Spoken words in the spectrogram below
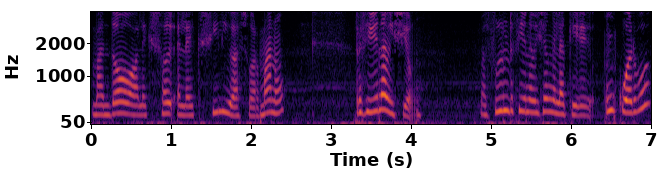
mandó al, exilio a su hermano, recibió una visión Malfurion recibe una visión en la que un cuervo,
